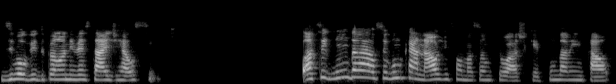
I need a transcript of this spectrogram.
desenvolvido pela Universidade de Helsinki. A segunda, o segundo canal de informação que eu acho que é fundamental,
